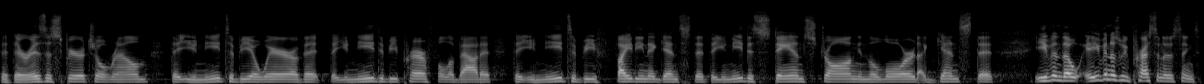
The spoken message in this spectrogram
that there is a spiritual realm, that you need to be aware of it, that you need to be prayerful about it, that you need to be fighting against it, that you need to stand strong in the Lord against it. Even though, even as we press into those things,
